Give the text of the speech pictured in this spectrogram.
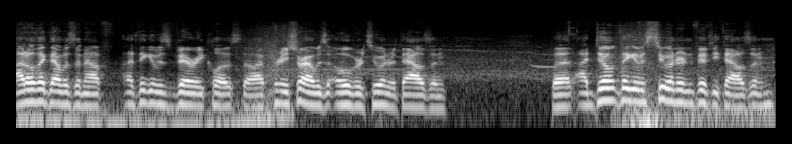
I don't think that was enough. I think it was very close, though. I'm pretty sure I was over 200,000. But I don't think it was 250,000.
